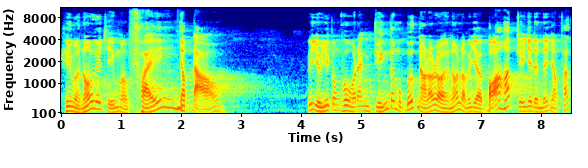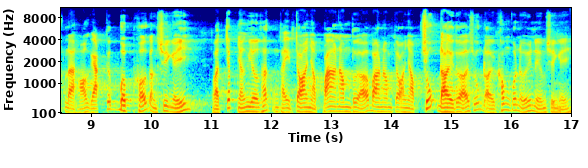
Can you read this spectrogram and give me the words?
Khi mà nói cái chuyện mà phải nhập đạo, ví dụ như công phu họ đang chuyển tới một bước nào đó rồi, nói là bây giờ bỏ hết chuyện gia đình để nhập thất là họ gạt cái bụp khỏi cần suy nghĩ và chấp nhận vô thất thầy cho nhập 3 năm, tôi ở 3 năm cho nhập, suốt đời tôi ở suốt đời, không có nửa niệm suy nghĩ.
